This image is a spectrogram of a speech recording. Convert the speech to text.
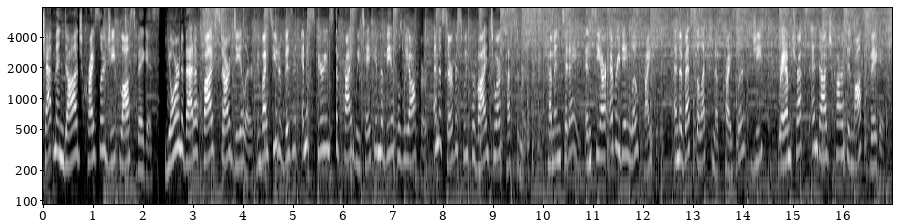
Chapman Dodge Chrysler Jeep Las Vegas, your Nevada five star dealer, invites you to visit and experience the pride we take in the vehicles we offer and the service we provide to our customers. Come in today and see our everyday low prices and the best selection of Chrysler, Jeep, Ram trucks, and Dodge cars in Las Vegas.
